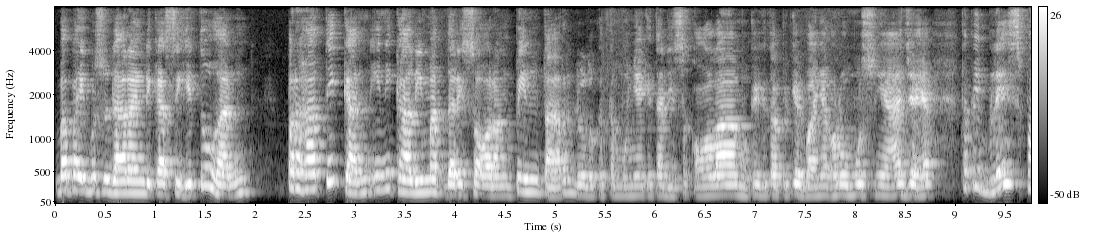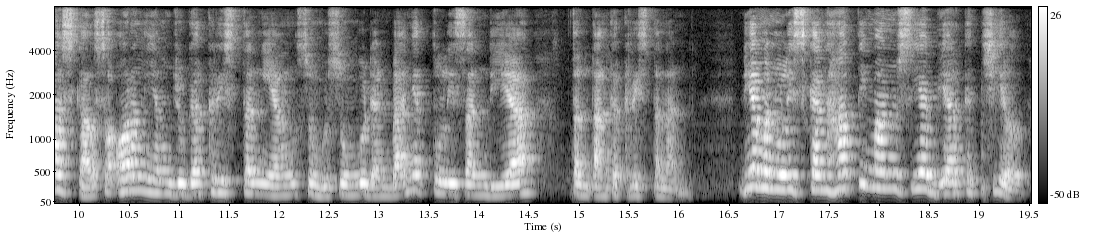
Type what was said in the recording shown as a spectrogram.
Bapak Ibu Saudara yang dikasihi Tuhan, perhatikan ini kalimat dari seorang pintar. Dulu ketemunya kita di sekolah, mungkin kita pikir banyak rumusnya aja ya. Tapi Blaise Pascal, seorang yang juga Kristen yang sungguh-sungguh dan banyak tulisan dia tentang kekristenan. Dia menuliskan hati manusia biar kecil.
